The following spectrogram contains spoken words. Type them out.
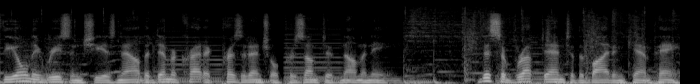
the only reason she is now the Democratic presidential presumptive nominee. This abrupt end to the Biden campaign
